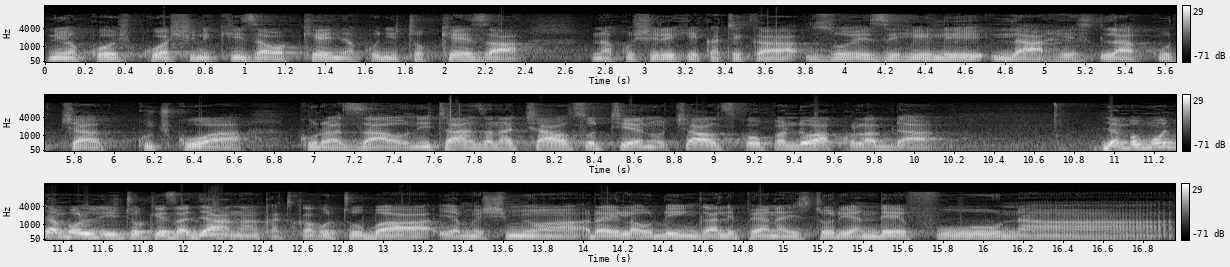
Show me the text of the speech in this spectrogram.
ni ku- kuwashinikiza Wakenya kujitokeza na kushiriki katika zoezi hili la, la kucha, kuchukua kura zao. Nitaanza na Charles Otieno. Charles, kwa upande wako labda Jambo moja ambalo lilijitokeza jana katika hotuba ya Mheshimiwa Raila Odinga, alipeana historia ndefu, na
